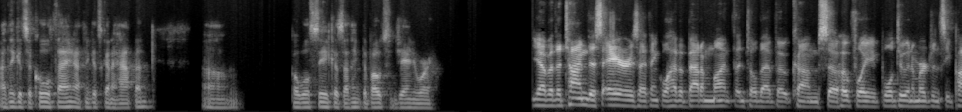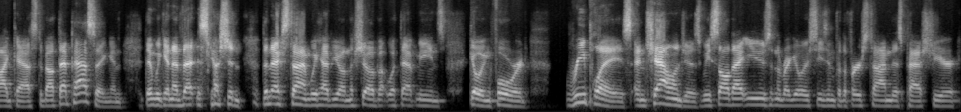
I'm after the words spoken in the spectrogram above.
I think it's a cool thing. I think it's going to happen. Um, but we'll see because I think the vote's in January. Yeah, by the time this airs, I think we'll have about a month until that vote comes. So hopefully we'll do an emergency podcast about that passing and then we can have that discussion the next time we have you on the show about what that means going forward. Replays and challenges. We saw that used in the regular season for the first time this past year.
